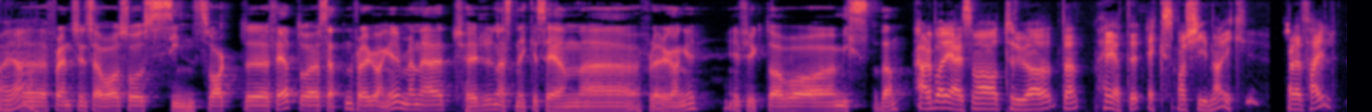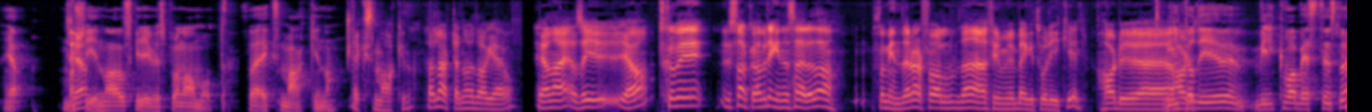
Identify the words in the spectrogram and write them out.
Å ja. Eh, For den syns jeg var så sinnssvakt eh, fet, og jeg har sett den flere ganger, men jeg tør nesten ikke se den eh, flere ganger, i frykt av å miste den. Er det bare jeg som har trua den heter X-Machina er det feil? Ja. Maskina skrives på en annen måte. Så det er ex-makina Ex-makene. Da lærte jeg noe i dag, jeg òg. Ja, nei, altså, ja. Skal vi Vi snakka om Ringenes herre, da. For min del, i hvert fall. Den er en film vi begge to liker. Har du, eh, har Hvilke, av de, hvilke var best, syns du?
